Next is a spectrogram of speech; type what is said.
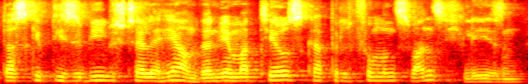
Das gibt diese Bibelstelle her. Und wenn wir Matthäus Kapitel 25 lesen,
